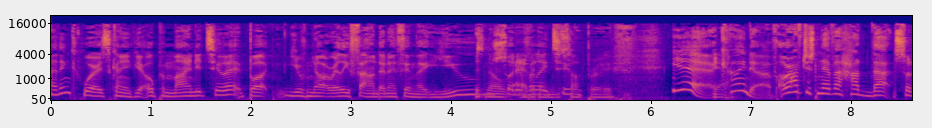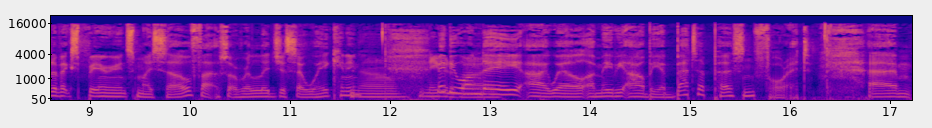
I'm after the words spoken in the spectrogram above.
I think where it's kind of you're open-minded to it, but you've not really found anything that you There's no sort of relate to. proof. Yeah, Yeah. kind of. Or I've just never had that sort of experience myself, that sort of religious awakening. No, Maybe one I. day I will, or maybe I'll be a better person for it. Um,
